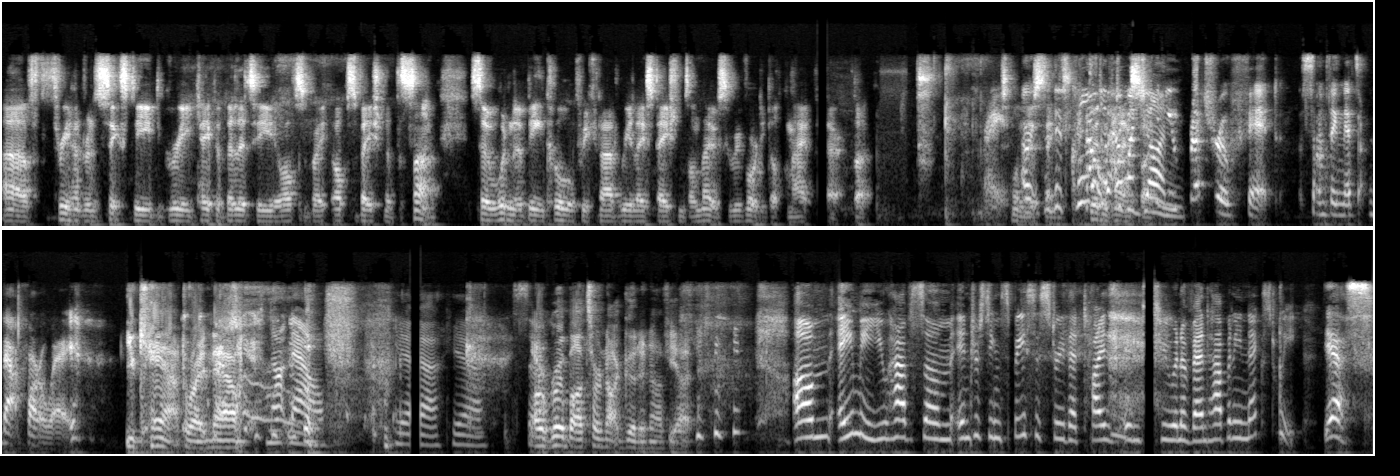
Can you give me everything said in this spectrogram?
uh, 360 degree capability of observa- observation of the sun. So wouldn't it have been cool if we could add relay stations on those? So we've already got them out there, but Right. Oh, so there's cool. How, how would you retrofit something that's that far away? You can't right now. Not now. yeah, yeah. So. Our robots are not good enough yet. um, Amy, you have some interesting space history that ties into an event happening next week. Yes,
